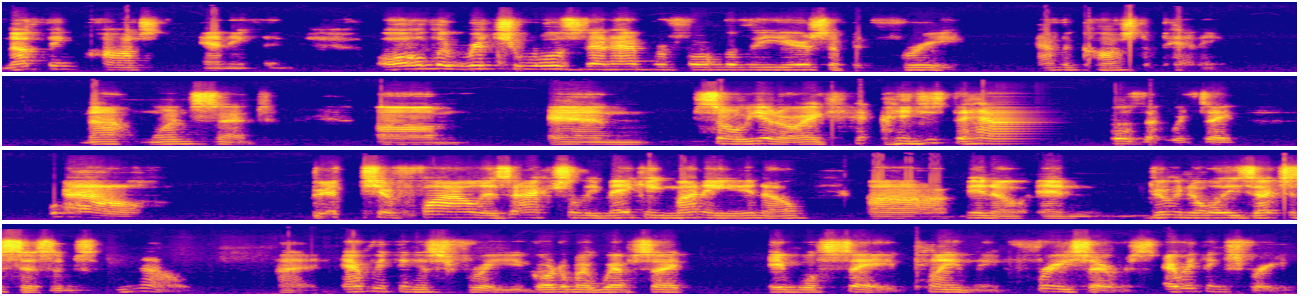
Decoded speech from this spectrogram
Nothing costs anything. All the rituals that I've performed over the years have been free. Haven't cost a penny. Not one cent. Um, and so, you know, I, I used to have people that would say, wow, Bishop Feyl is actually making money, you know, uh, you know, and doing all these exorcisms. No, uh, everything is free. You go to my website, it will say plainly, free service. Everything's free.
